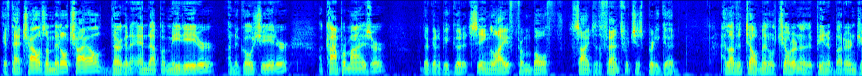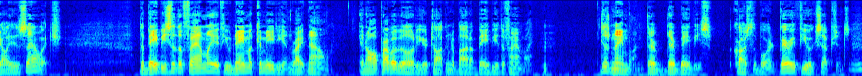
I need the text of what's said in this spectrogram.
If that child's a middle child, they're going to end up a mediator, a negotiator, a compromiser, They're going to be good at seeing life from both sides of the fence, which is pretty good. I love to tell middle children of the peanut butter and jelly of the sandwich. The babies of the family, if you name a comedian right now, in all probability, you're talking about a baby of the family. Just name one. They're, they're babies across the board. Very few exceptions. Mm-hmm.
